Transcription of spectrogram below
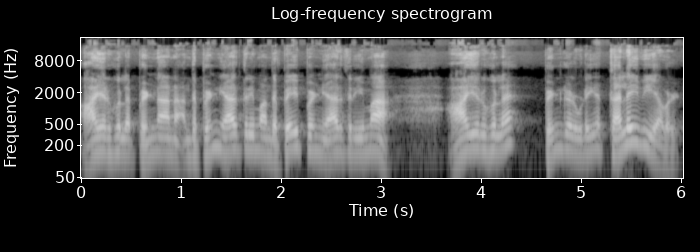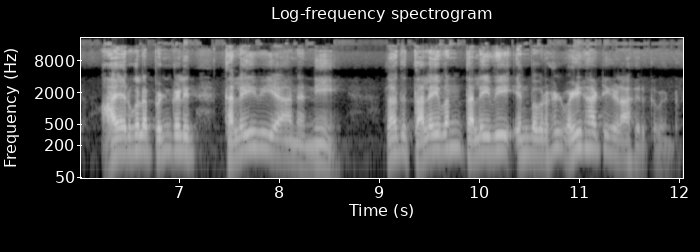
ஆயர்குல பெண்ணான அந்த பெண் யார் தெரியுமா? அந்த பேய் பெண் யார் தெரியுமா? ஆயர்குல பெண்களுடைய தலைவி அவள். ஆயர்குல பெண்களின் தலைவியான நீ. அதாவது தலைவன் தலைவி என்பவர்கள் வழிகாட்டிகளாக இருக்க வேண்டும்.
